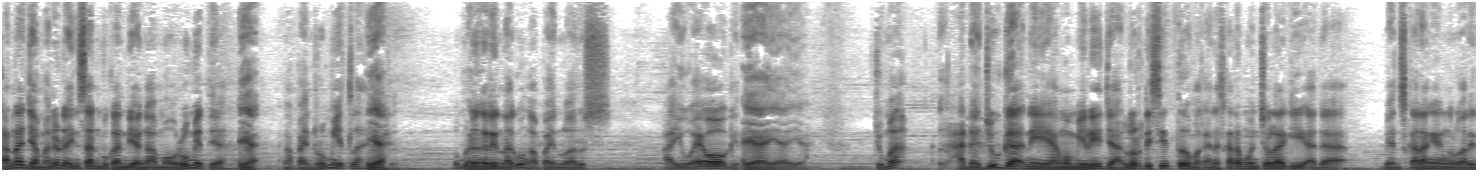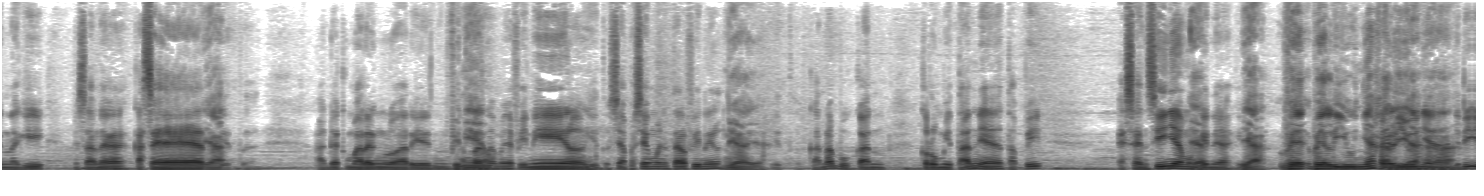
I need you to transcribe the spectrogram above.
karena zamannya udah instan, bukan dia nggak mau rumit ya. Iya. Ngapain rumit lah. Iya. Gitu. Lu mau dengerin lagu ngapain lu harus AIWO gitu. Iya, iya, iya. Cuma ada juga nih yang memilih jalur di situ. Makanya sekarang muncul lagi ada band sekarang yang ngeluarin lagi misalnya kaset Iya. gitu. Ada kemarin ngeluarin Vinil. apa namanya vinil gitu. Siapa sih yang mau nyetel vinil? Iya, iya. gitu. Karena bukan kerumitannya tapi esensinya mungkin ya. gitu. Iya, Va- value-nya kali ya. Value-nya. Ah. Jadi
